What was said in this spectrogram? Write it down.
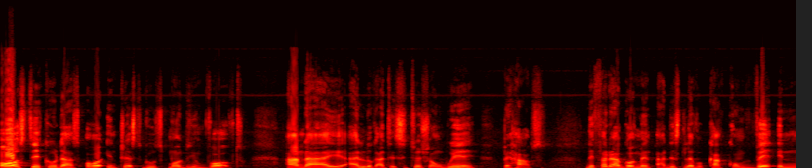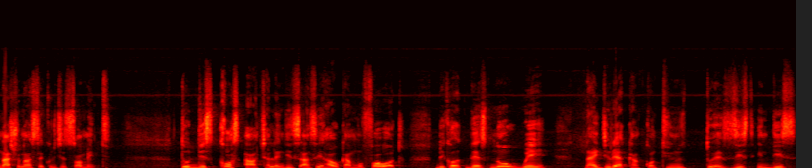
all stakeholders, all interest groups must be involved. And I, I look at a situation where perhaps the federal government at this level can convene a national security summit to discuss our challenges and see how we can move forward. Because there's no way Nigeria can continue to exist in this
